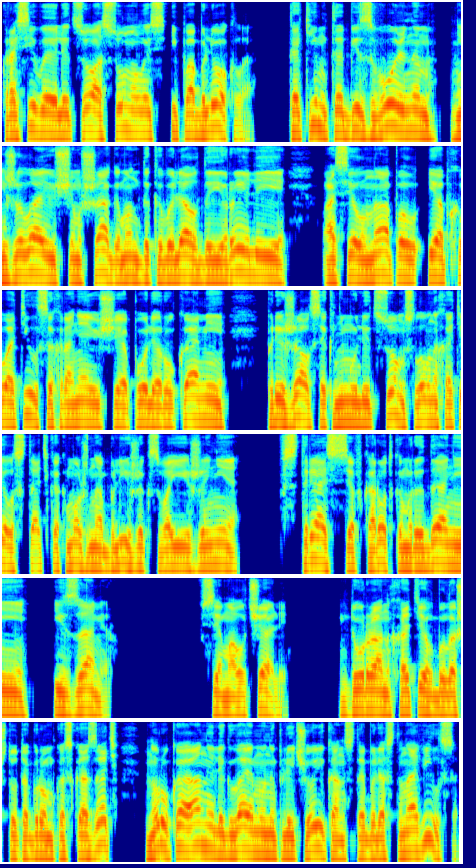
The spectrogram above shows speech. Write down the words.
Красивое лицо осунулось и поблекло. Каким-то безвольным, нежелающим шагом он доковылял до Ирелии, осел на пол и обхватил сохраняющее поле руками, прижался к нему лицом, словно хотел стать как можно ближе к своей жене, встрясся в коротком рыдании и замер. Все молчали. Дуран хотел было что-то громко сказать, но рука Анны легла ему на плечо, и констебль остановился.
